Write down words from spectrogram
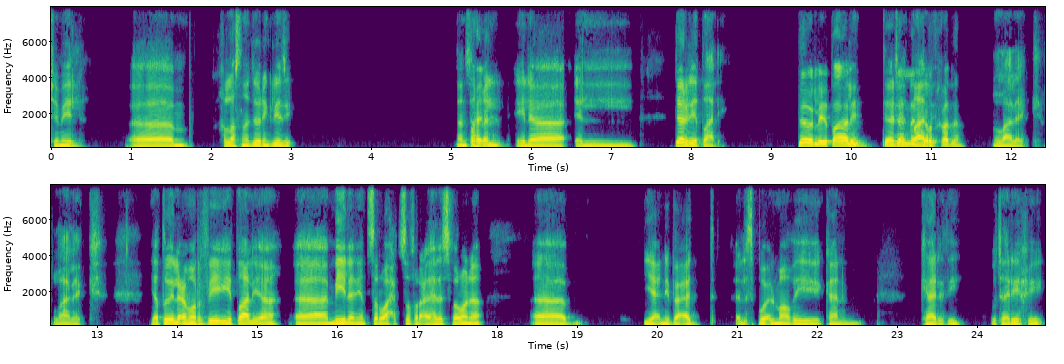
جميل. أم خلصنا الدوري الإنجليزي. ننتقل صحيح. إلى الدوري الإيطالي. الدوري الإيطالي. الدوري جنة كرة الإيطالي. قدم. الله عليك الله عليك. يا طويل العمر في إيطاليا آه ميلان ينتصر 1-0 على هيلس فيرونا. آه يعني بعد الأسبوع الماضي كان كارثي. وتاريخي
